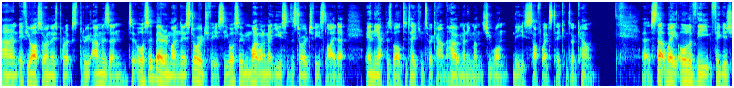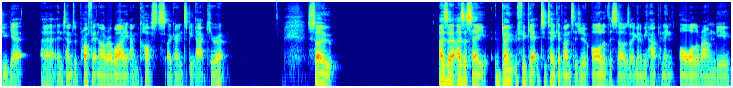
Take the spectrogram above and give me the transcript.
and if you are storing those products through Amazon to also bear in mind those storage fees. So you also might want to make use of the storage fee slider in the app as well to take into account however many months you want the software to take into account. Uh, so that way all of the figures you get uh, in terms of profit and ROI and costs are going to be accurate. So as I, as I say, don't forget to take advantage of all of the sales that are going to be happening all around you,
